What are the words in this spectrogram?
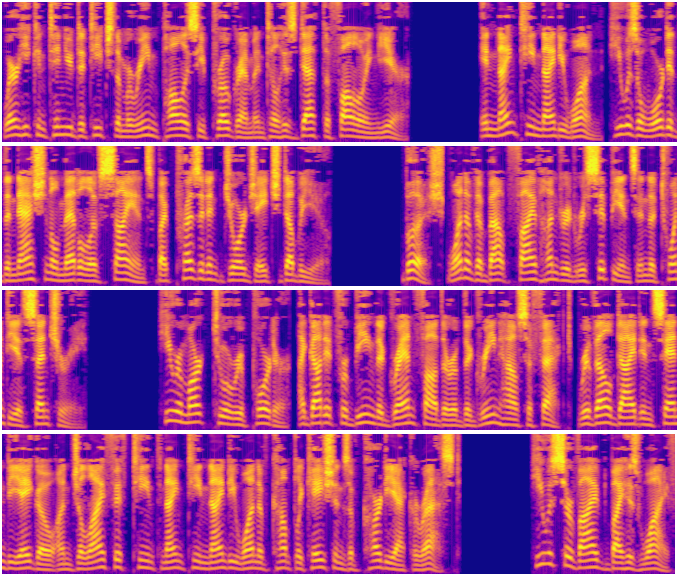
where he continued to teach the marine policy program until his death the following year. In 1991, he was awarded the National Medal of Science by President George H. W. Bush one of about 500 recipients in the 20th century. He remarked to a reporter, I got it for being the grandfather of the greenhouse effect. Revelle died in San Diego on July 15, 1991 of complications of cardiac arrest. He was survived by his wife,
